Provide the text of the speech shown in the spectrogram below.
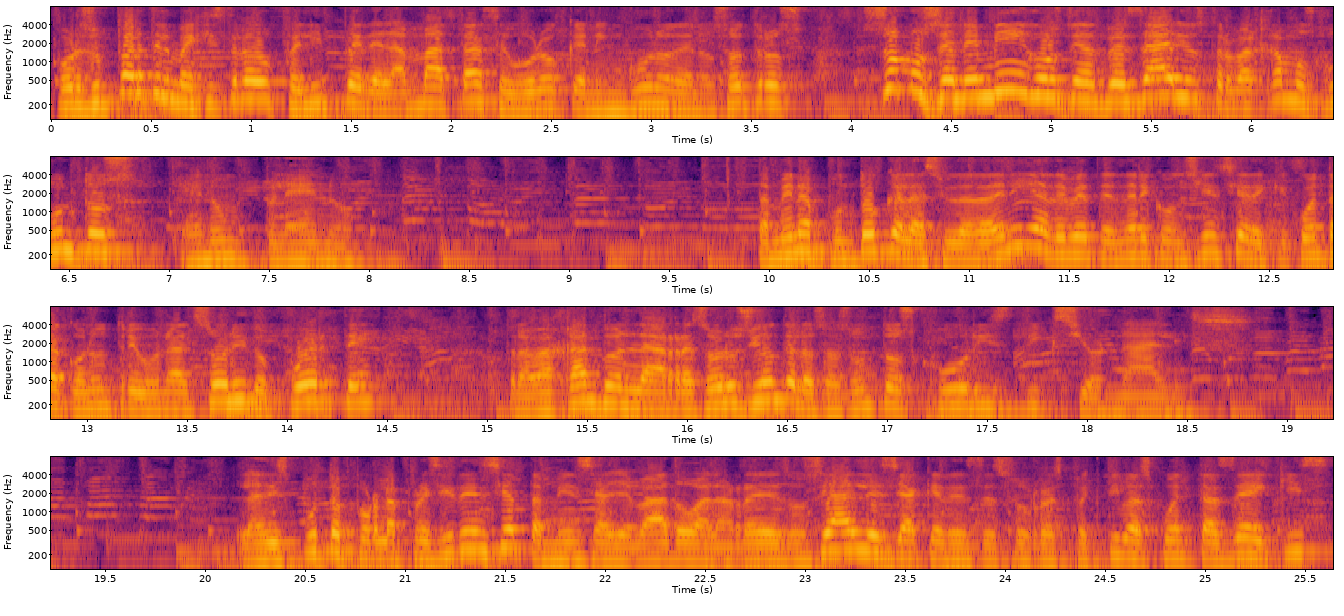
Por su parte, el magistrado Felipe de la Mata aseguró que ninguno de nosotros somos enemigos ni adversarios, trabajamos juntos en un pleno. También apuntó que la ciudadanía debe tener conciencia de que cuenta con un tribunal sólido, fuerte, trabajando en la resolución de los asuntos jurisdiccionales. La disputa por la presidencia también se ha llevado a las redes sociales, ya que desde sus respectivas cuentas de X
